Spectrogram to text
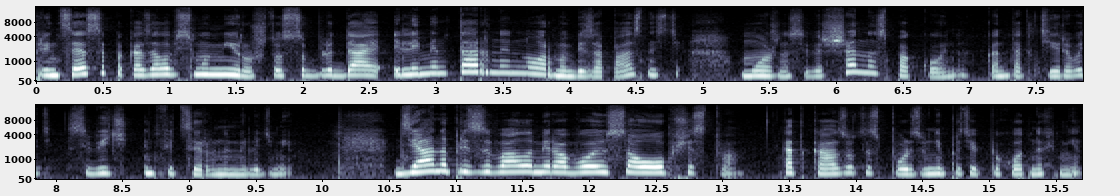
Принцесса показала всему миру, что соблюдая элементарные нормы безопасности, можно совершенно спокойно контактировать с ВИЧ-инфицированными людьми. Диана призывала мировое сообщество к отказу от использования противопехотных мин.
